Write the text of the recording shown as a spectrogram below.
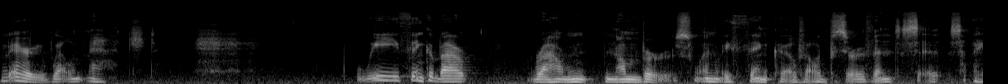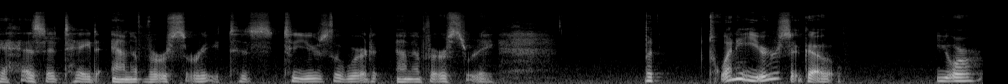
very well matched. We think about round numbers when we think of observances. I hesitate anniversary to, to use the word anniversary. But 20 years ago, your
